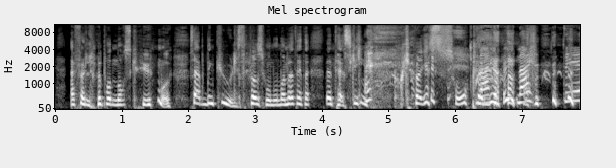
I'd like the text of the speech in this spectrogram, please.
jeg følger med på norsk humor, så er jeg den kuleste personen hun har møtt. Jeg tenkte, Den terskelen kan ikke være så veldig høy. Nei, det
